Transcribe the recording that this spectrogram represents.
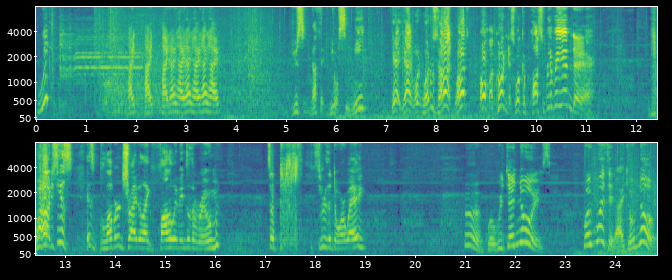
Whoop! Hide, hide, hide, hide, hide, hide, hide, hide, hide. You see nothing. You don't see me? Yeah, yeah, what, what was that? What? Oh my goodness, what could possibly be in there? Wow, do you see his, his blubber try to, like, follow him into the room? So, through the doorway? Huh, what was that noise? What was it? I don't know.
